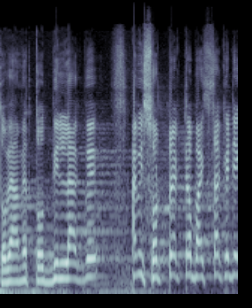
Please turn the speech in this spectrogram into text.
তবে আমার তদবির লাগবে। আমি ছোট্ট একটা বাচ্চা কেটে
